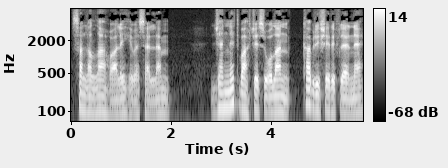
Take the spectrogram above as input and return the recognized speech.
sallallahu aleyhi ve sellem cennet bahçesi olan kabri şeriflerine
